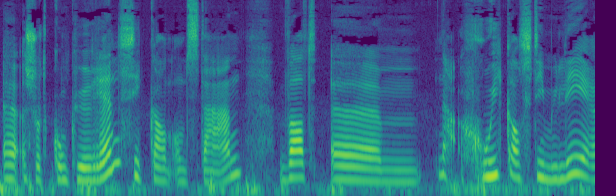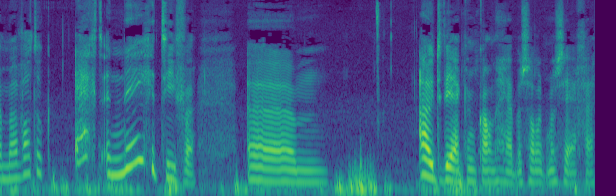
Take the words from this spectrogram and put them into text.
een soort concurrentie kan ontstaan, wat um, nou, groei kan stimuleren, maar wat ook echt een negatieve um, uitwerking kan hebben, zal ik maar zeggen.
